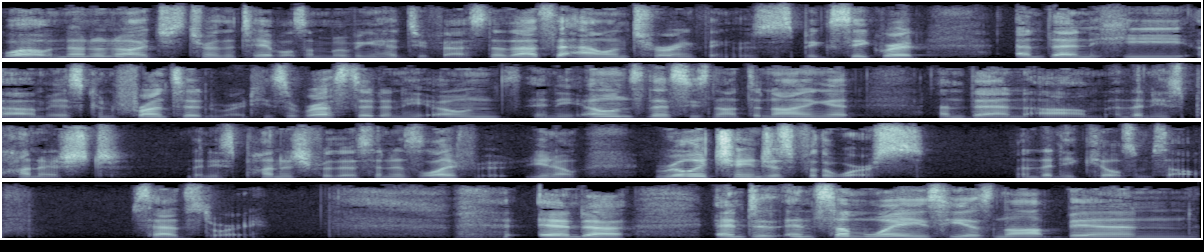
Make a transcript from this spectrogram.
whoa, no, no, no. I just turned the tables. I'm moving ahead too fast. No, that's the Alan Turing thing. There's this big secret and then he um, is confronted, right? He's arrested, and he owns and he owns this. He's not denying it, and then um, and then he's punished Then he's punished for this, and his life, you know, really changes for the worse. And then he kills himself. Sad story. and uh, and in some ways, he has not been,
